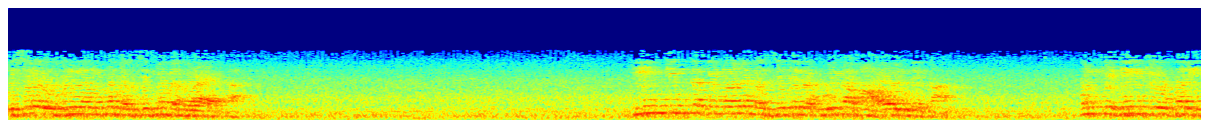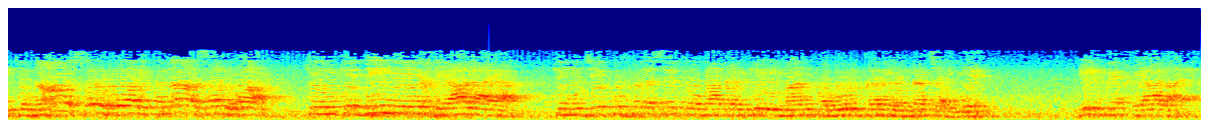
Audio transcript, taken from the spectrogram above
اس لیے حضور نے ان کو مسجد میں بنوایا تھا۔ تین دن تک انہوں نے مسجد نبوی کا ماحول دیکھا۔ ان کے دل کے اوپر اتنا اثر ہوا، اتنا اثر ہوا کہ ان کے دل میں یہ خیال آیا کہ مجھے کفر سے توبہ کر کے ایمان قبول کر لینا چاہیے۔ دل میں خیال آیا۔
